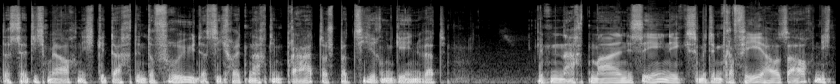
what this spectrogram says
Das hätte ich mir auch nicht gedacht in der Früh, dass ich heute Nacht im Prater spazieren gehen werde. Mit dem Nachtmalen ist eh nichts, mit dem Kaffeehaus auch nicht.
